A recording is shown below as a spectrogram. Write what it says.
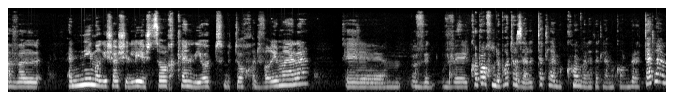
אבל אני מרגישה שלי יש צורך כן להיות בתוך הדברים האלה, אה, ו- וכל פעם אנחנו מדברות על זה, על לתת להם מקום ולתת להם מקום, ולתת להם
